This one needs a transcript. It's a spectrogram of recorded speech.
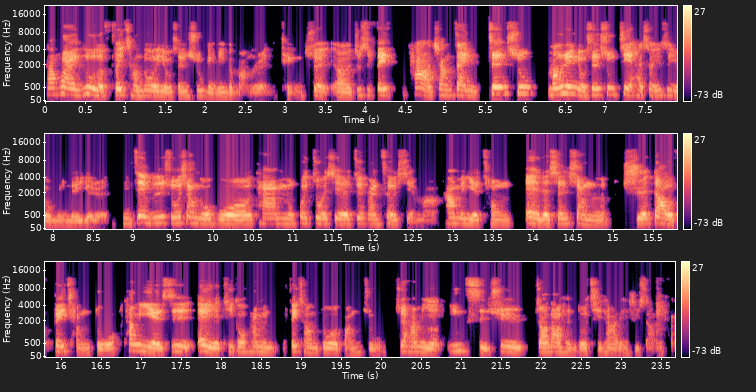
他后来录了非常多的有声书给那个盲人听，所以呃就是非他好像在真书盲人有声书界还算是有名的一个人。你之前不是说像罗伯他们会做一些罪犯侧写吗？他们也从 A 的身上呢学到非常多，他们也是 A 也提供他们非常多的帮助，所以他们也因此去。抓到很多其他的连续杀人犯。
